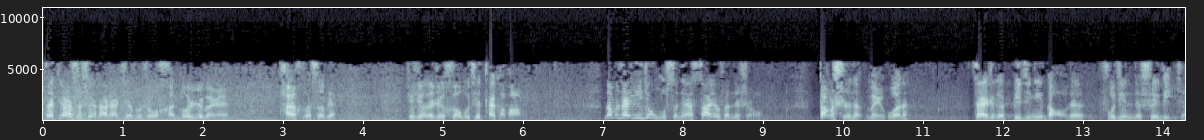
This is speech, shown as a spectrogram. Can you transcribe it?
在第二次世界大战结束之后，很多日本人谈核色变。就觉得这个核武器太可怕了。那么，在一九五四年三月份的时候，当时呢，美国呢，在这个比基尼岛的附近的水底下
